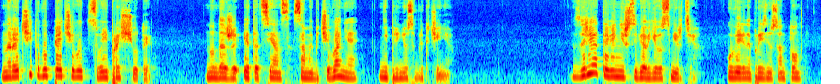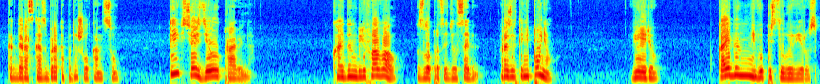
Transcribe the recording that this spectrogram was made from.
нарочито выпячивать свои просчеты. Но даже этот сеанс самобичевания не принес облегчения. «Зря ты винишь себя в его смерти», — уверенно произнес Антон, когда рассказ брата подошел к концу. «Ты все сделал правильно». «Кайден блефовал», — зло процедил Сабин. «Разве ты не понял?» «Верю. Кайден не выпустил бы вирус.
